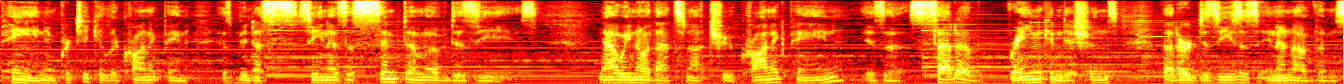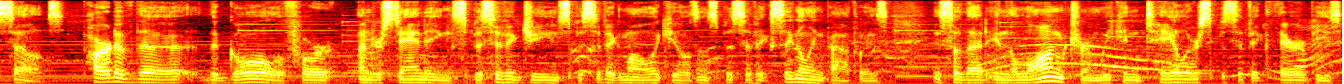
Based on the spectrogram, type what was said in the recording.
Pain, in particular chronic pain, has been a, seen as a symptom of disease. Now we know that's not true. Chronic pain is a set of brain conditions that are diseases in and of themselves. Part of the, the goal for understanding specific genes, specific molecules, and specific signaling pathways is so that in the long term we can tailor specific therapies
